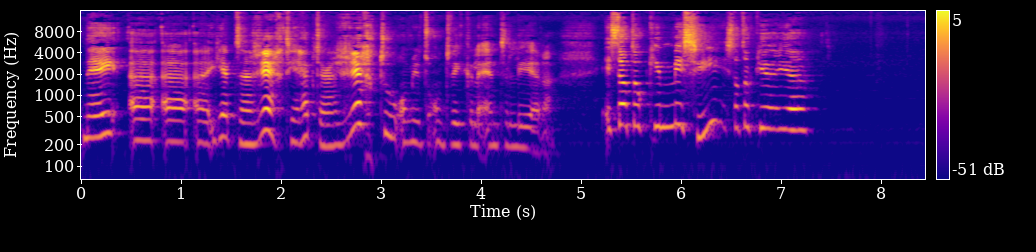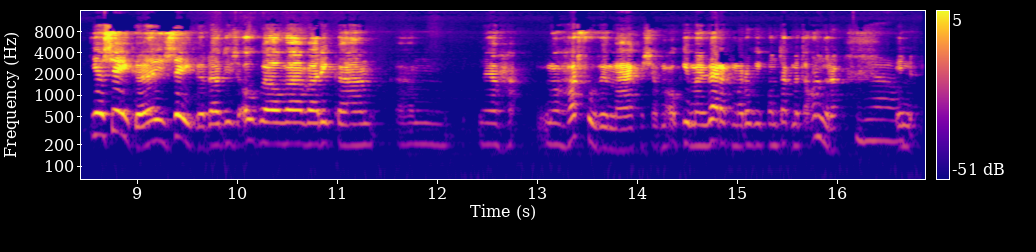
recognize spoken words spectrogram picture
Nee, uh, uh, je hebt een recht. Je hebt er recht toe om je te ontwikkelen en te leren. Is dat ook je missie? Is dat ook je, je Jazeker, zeker. Dat is ook wel waar, waar ik um, ja, mijn hart voor wil maken. Zeg maar. Ook in mijn werk, maar ook in contact met anderen. Ja. In,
